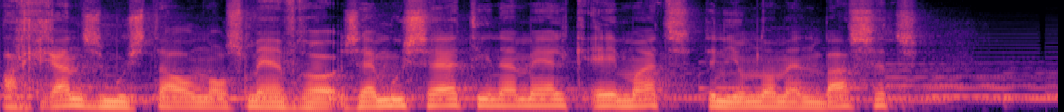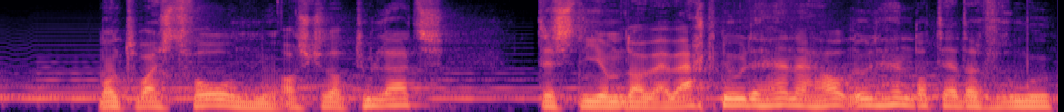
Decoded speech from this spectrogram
haar grenzen moest stellen als mijn vrouw. Zij moest zeggen tegen hem eigenlijk, hey, maat, het is niet omdat mijn baas zit. Want wat is het volgende? Als je dat toelaat, het is niet omdat wij werk nodig hebben en geld nodig hebben, dat hij daarvoor moet...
